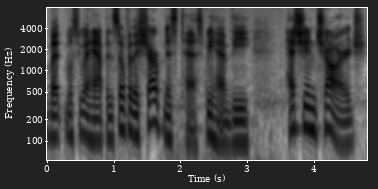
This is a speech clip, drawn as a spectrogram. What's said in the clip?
but we'll see what happens. So for the sharpness test, we have the Hessian charge,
